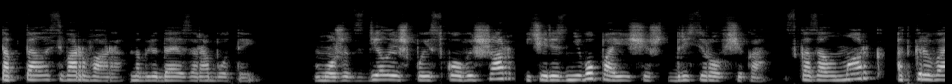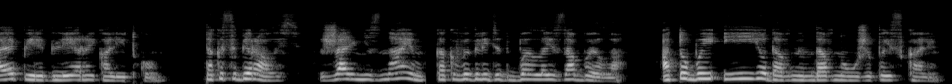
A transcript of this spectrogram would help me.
топталась Варвара, наблюдая за работой. «Может, сделаешь поисковый шар и через него поищешь дрессировщика», — сказал Марк, открывая перед Лерой калитку. Так и собиралась. Жаль, не знаем, как выглядит Белла Изабелла, а то бы и ее давным-давно уже поискали.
